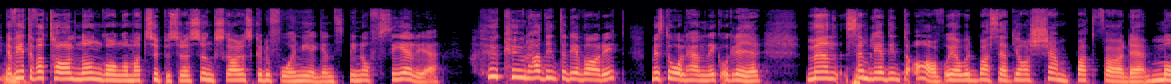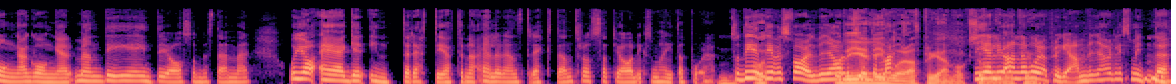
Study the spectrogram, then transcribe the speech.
Jag vet det var tal någon gång om att Supersura Sungskara skulle få en egen spin-off-serie. Hur kul hade inte det varit med Stål-Henrik och grejer? Men sen blev det inte av och jag vill bara säga att jag har kämpat för det många gånger men det är inte jag som bestämmer. Och jag äger inte rättigheterna eller ens dräkten trots att jag liksom har hittat på det här. Så det, Och- det är väl svaret. Vi har och det liksom gäller ju makt. våra program också. Det gäller ju alla program. våra program. Vi har liksom inte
